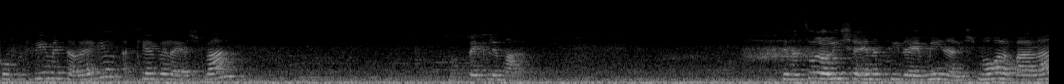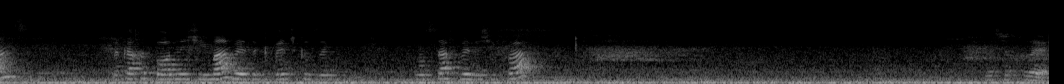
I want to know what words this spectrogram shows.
כופפים את הרגל, עקב אל הישבן, מרפק למעלה. תנסו לא להישען הצידה ימינה, לשמור על הבאלנס, לקחת פה עוד נשימה ואיזה קווץ' כזה נוסף בנשיפה. לשחרר.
